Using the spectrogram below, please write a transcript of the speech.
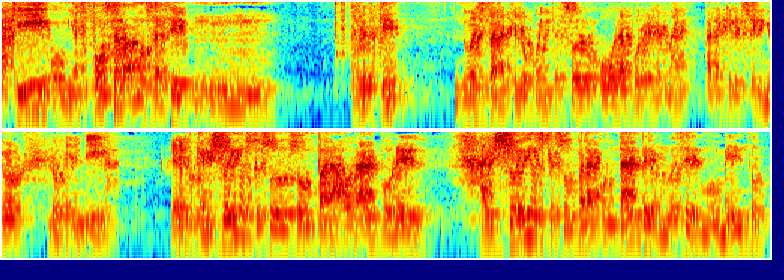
aquí o mi esposa vamos a decir, mm, ¿sabes qué? no es para que lo cuente, solo ora por el hermano, para que el Señor lo bendiga. Eh, porque hay sueños que solo son para orar por él. Hay sueños que son para contar, pero no es el momento.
